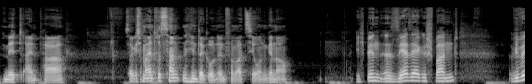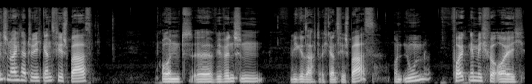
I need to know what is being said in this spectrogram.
mit ein paar sag ich mal, interessanten Hintergrundinformationen, genau. Ich bin äh, sehr, sehr gespannt. Wir wünschen euch natürlich ganz viel Spaß und äh, wir wünschen, wie gesagt, euch ganz viel Spaß. Und nun folgt nämlich für euch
